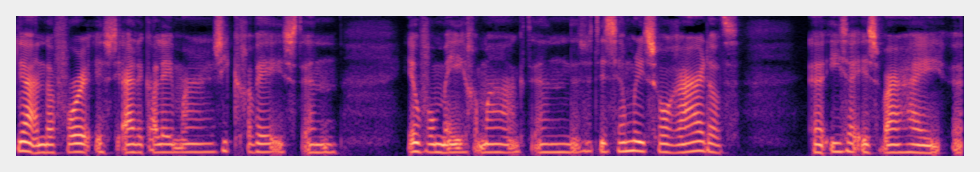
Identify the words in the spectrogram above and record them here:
ja, en daarvoor is hij eigenlijk alleen maar ziek geweest en heel veel meegemaakt. En dus het is helemaal niet zo raar dat uh, Isa is waar hij uh,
